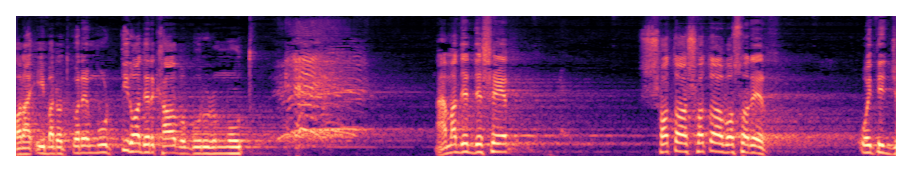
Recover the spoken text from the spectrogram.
ওরা ইবাদত করে মূর্তি ওদের খাওয়াবো গরুর মুত। আমাদের দেশের শত শত বছরের ঐতিহ্য,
